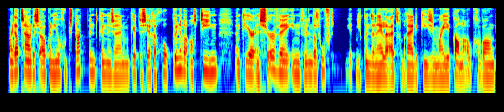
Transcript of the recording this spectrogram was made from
Maar dat zou dus ook een heel goed startpunt kunnen zijn om een keer te zeggen, goh, kunnen we als team een keer een survey invullen? Dat hoeft je, je, kunt een hele uitgebreide kiezen, maar je kan ook gewoon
